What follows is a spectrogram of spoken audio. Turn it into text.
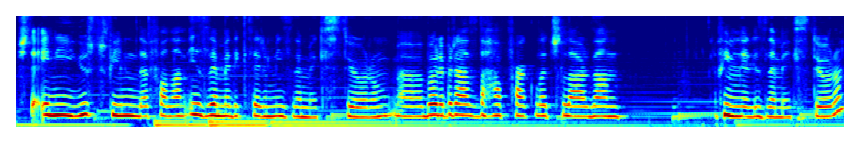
işte en iyi 100 filmde falan izlemediklerimi izlemek istiyorum. Ee, böyle biraz daha farklı açılardan filmler izlemek istiyorum.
